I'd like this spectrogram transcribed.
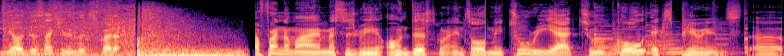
Yo, this actually looks quite a... A friend of mine messaged me on Discord and told me to react to Go Experienced. Uh,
